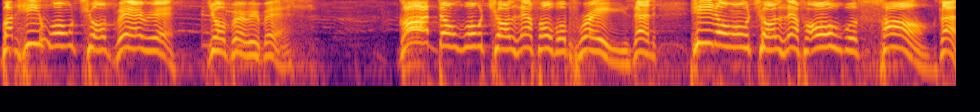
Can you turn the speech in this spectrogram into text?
but He wants your very, your very best. God don't want your leftover praise, and He don't want your leftover songs, uh,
